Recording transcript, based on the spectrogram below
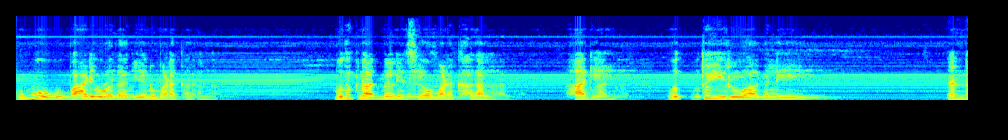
ಹೂವು ಬಾಡಿ ಹೋದಾಗ ಏನು ಮಾಡೋಕ್ಕಾಗಲ್ಲ. ಮುದುಕನಾದ ಮೇಲೆ ನೀನು ಸೇವೆ ಮಾಡೋಕ್ಕಾಗಲ್ಲ. ಹಾಗೆ ಒತ್ತು ಇರುವಾಗಲೇ ನನ್ನ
